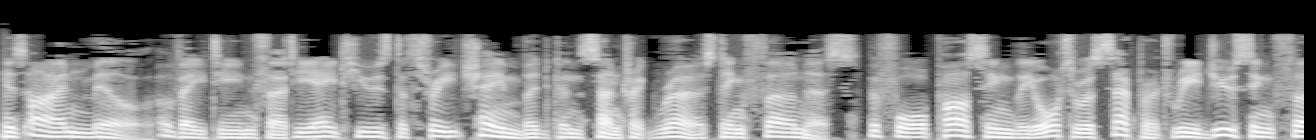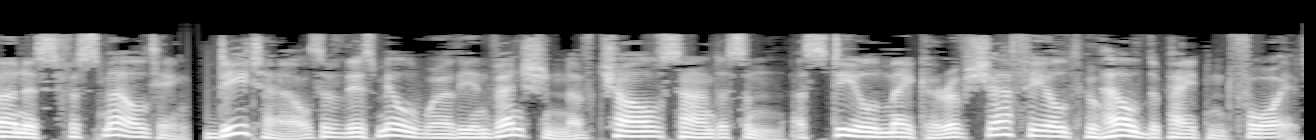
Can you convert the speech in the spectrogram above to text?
His iron mill of 1838 used a three-chambered concentric roasting furnace, before passing the ore to a separate reducing furnace for smelting. Details of this mill were the invention of Charles Sanderson, a steel maker of Sheffield, who held the patent for it.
